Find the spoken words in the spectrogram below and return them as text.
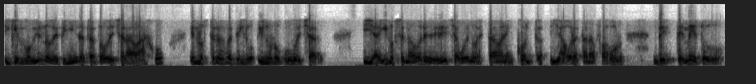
y que el gobierno de Piñera trató de echar abajo en los tres retiros y no lo pudo echar. Y ahí los senadores de derecha, bueno, estaban en contra y ahora están a favor de este método.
